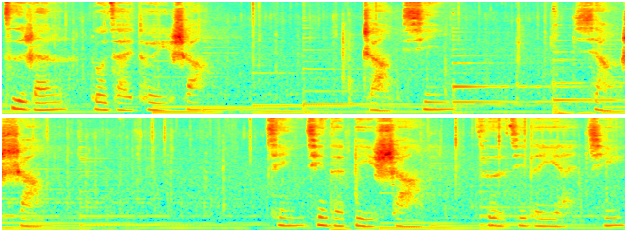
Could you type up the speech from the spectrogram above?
自然落在腿上，掌心向上，轻轻地闭上自己的眼睛。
